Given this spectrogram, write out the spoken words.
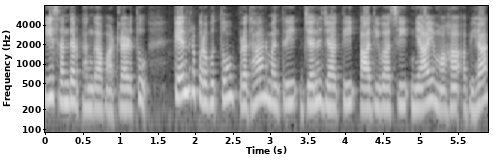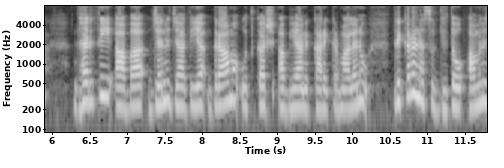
ఈ సందర్భంగా మాట్లాడుతూ కేంద్ర ప్రభుత్వం ప్రధానమంత్రి జనజాతి ఆదివాసీ న్యాయ మహా అభియాన్ ధరితీ ఆబా జనజాతీయ గ్రామ ఉత్కర్ష్ అభియాన్ కార్యక్రమాలను త్రికరణ శుద్ధితో అమలు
